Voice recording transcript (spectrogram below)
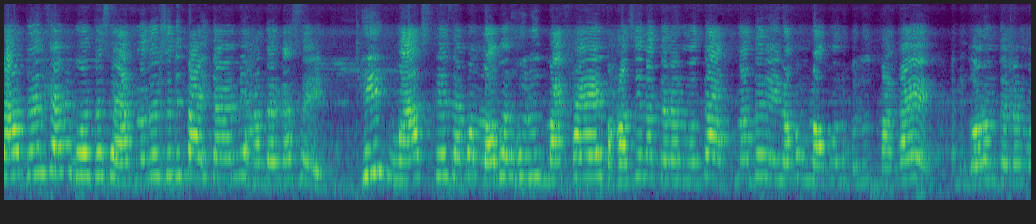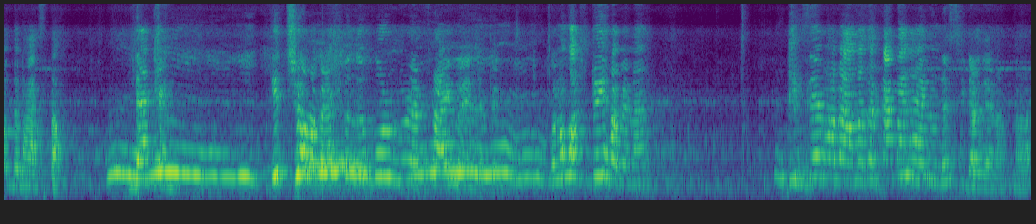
তাদেরকে আমি বলতে চাই আপনাদের যদি পাইতাম আমি হাতের কাছে ঠিক মাছকে যেমন লবণ হলুদ মাখায় ভাজে না তেলের মধ্যে আপনাদের এইরকম লবণ হলুদ মাখায় আমি গরম তেলের মধ্যে ভাজতাম। দেখেন কিচ্ছু হবে না শুধু কুড়মুড়ে ফ্রাই হয়ে যাবে। কোনো কষ্টই হবে না। যেভাবে আমাদের কাটা খায় নুনের সিটা দেন আপনারা।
